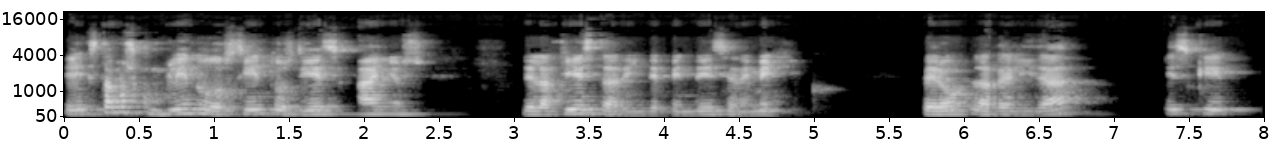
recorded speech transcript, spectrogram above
eh, estamos cumpliendo 210 años de la fiesta de independencia de México, pero la realidad es que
